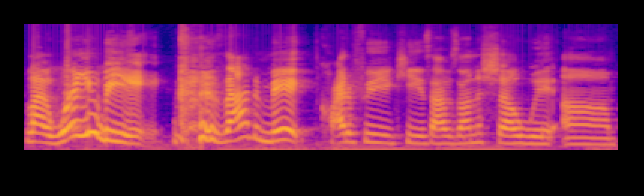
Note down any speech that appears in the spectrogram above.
like where you be at? Cause I've met quite a few of your kids. I was on the show with um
